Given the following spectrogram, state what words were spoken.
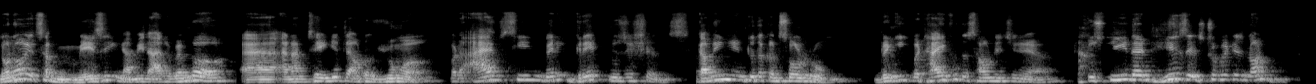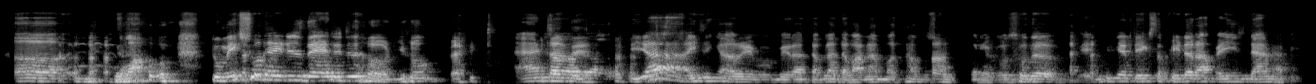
No, no, it's amazing. I mean, I remember, uh, and I'm saying it out of humor, but I have seen very great musicians coming into the console room, bringing Batai for the sound engineer to see that his instrument is not uh, wow, to make sure that it is there, it is heard, you know. Right. And uh, yeah, I think mera tabla dabana mat So the engineer takes the feeder up and he's damn happy.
